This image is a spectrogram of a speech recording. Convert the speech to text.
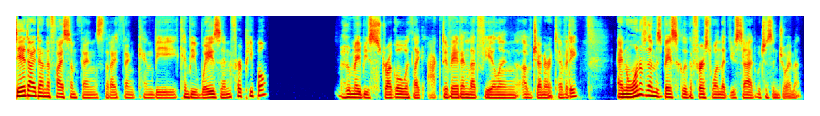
did identify some things that I think can be can be ways in for people who maybe struggle with like activating that feeling of generativity. And one of them is basically the first one that you said, which is enjoyment.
